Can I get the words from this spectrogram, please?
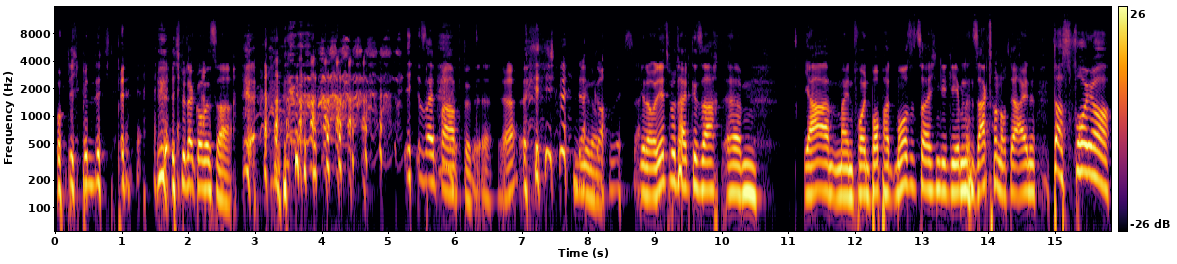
und ich bin, ich bin, ich bin der Kommissar. Ihr seid verhaftet. Ja? Der Genau. Kommissar. Genau, und jetzt wird halt gesagt, ähm, ja, mein Freund Bob hat Morsezeichen gegeben, dann sagt auch noch der eine, das Feuer!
